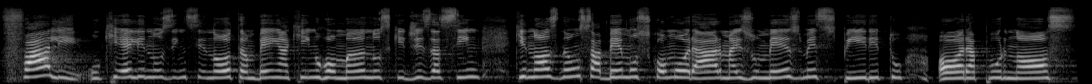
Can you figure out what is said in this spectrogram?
fale o que ele nos ensinou também aqui em Romanos, que diz assim: que nós não sabemos como orar, mas o mesmo Espírito ora por nós.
